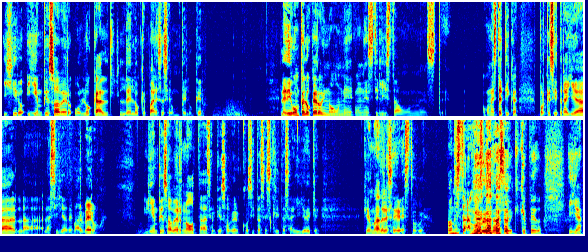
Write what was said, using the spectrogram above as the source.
Y giro y empiezo a ver un local de lo que parece ser un peluquero. Le digo un peluquero y no un, un estilista, un este, una estética, porque sí traía la, la silla de barbero. güey. Y empiezo a ver notas, empiezo a ver cositas escritas ahí, yo de que, ¿qué madre es esto, güey? ¿Dónde estamos, güey? No sé, ¿qué, qué pedo? Y ya.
